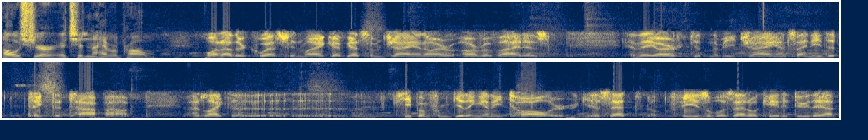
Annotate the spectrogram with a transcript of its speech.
Oh, sure, it shouldn't have a problem. One other question, Mike. I've got some giant ar- and they are getting to be giants. I need to take the top out. I'd like to uh, keep them from getting any taller. Is that feasible? Is that okay to do that?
